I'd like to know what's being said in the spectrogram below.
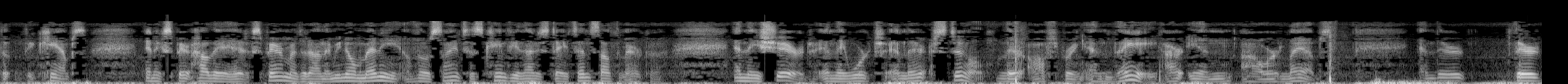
the, the camps and exper- how they had experimented on them. You know, many of those scientists came to the United States and South America, and they shared and they worked, and they're still their offspring, and they are in our labs, and they're they're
